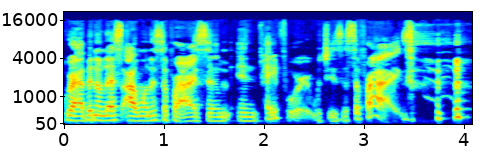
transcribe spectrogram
grab it unless I want to surprise him and pay for it, which is a surprise. but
